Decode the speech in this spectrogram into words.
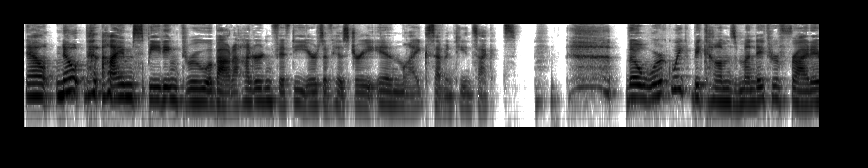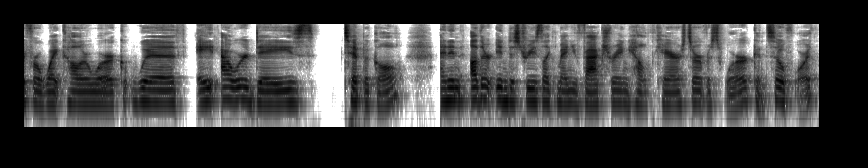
Now, note that I'm speeding through about 150 years of history in like 17 seconds. The work week becomes Monday through Friday for white collar work with eight hour days typical. And in other industries like manufacturing, healthcare, service work, and so forth,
